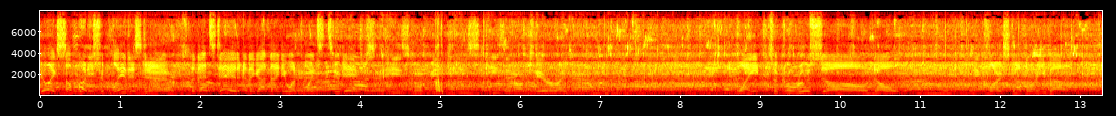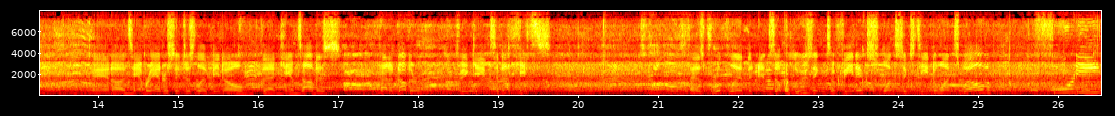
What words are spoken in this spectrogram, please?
You're like, somebody should play this guy. Yeah. The Nets did, and they got 91 points in two games. Yeah, he's gonna be he's he's in on tear right now. White to Caruso. No. And Clarke's got the rebound. Uh, Tamara Anderson just let me know that Cam Thomas had another big game tonight. As Brooklyn ends up losing to Phoenix, 116 to 112. 43.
